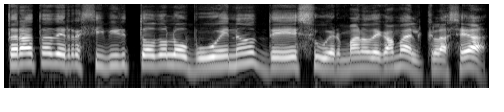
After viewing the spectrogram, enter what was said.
trata de recibir todo lo bueno de su hermano de gama, el Clase A,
